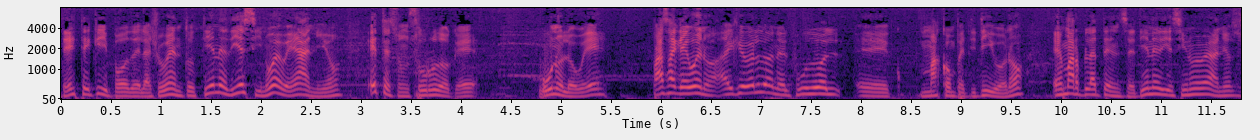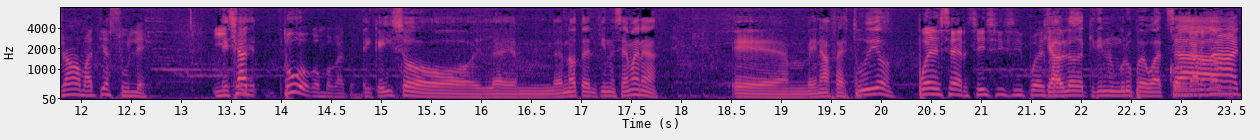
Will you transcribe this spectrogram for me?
de este equipo, de la Juventus, tiene 19 años. Este es un zurdo que uno lo ve. Pasa que, bueno, hay que verlo en el fútbol eh, más competitivo, ¿no? Es marplatense, tiene 19 años, se llama Matías Zulé. Y Ese ya es- tuvo convocatoria. El que hizo la, em, la nota del fin de semana eh, en AFA Estudio, Puede ser, sí, sí, sí, puede que ser. habló de que tiene un grupo de WhatsApp. Con Garnacho,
